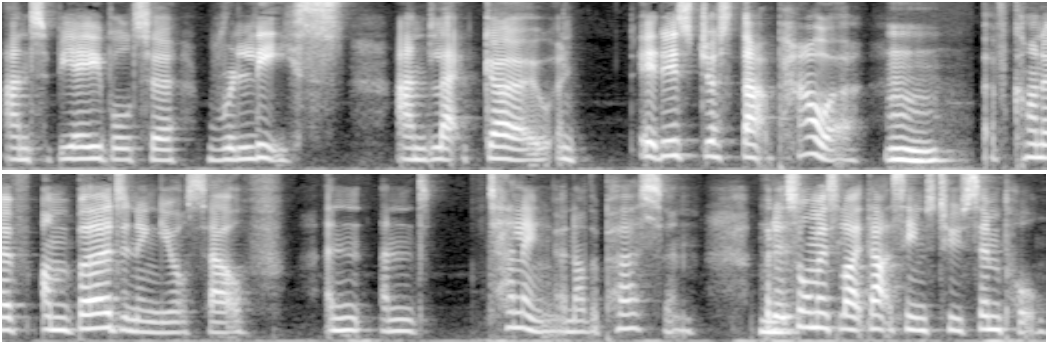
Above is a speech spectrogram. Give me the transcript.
and to be able to release and let go and it is just that power Mm. of kind of unburdening yourself and and telling another person but it's almost like that seems too simple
